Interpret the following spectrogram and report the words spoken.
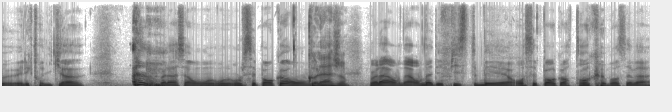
euh, electronica. voilà, ça, on ne le sait pas encore. On, Collage. voilà, on a, on a des pistes, mais euh, on ne sait pas encore trop comment ça va,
